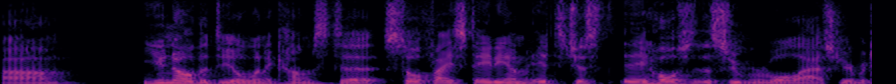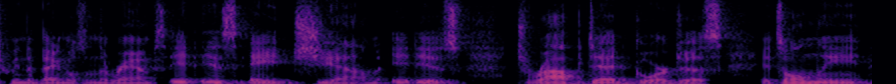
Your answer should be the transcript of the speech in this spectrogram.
um, you know the deal when it comes to SoFi Stadium. It's just they hosted the Super Bowl last year between the Bengals and the Rams. It is a gem. It is drop dead gorgeous. It's only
